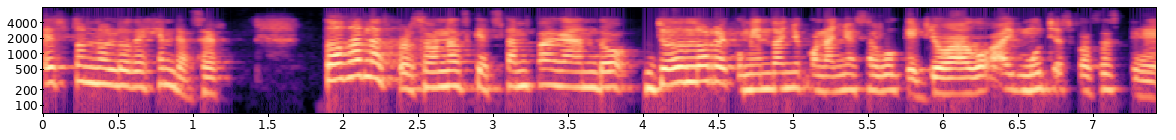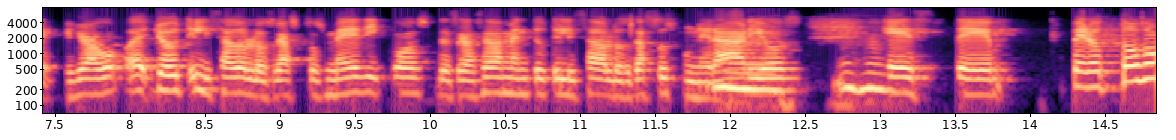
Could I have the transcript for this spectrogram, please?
esto no lo dejen de hacer. Todas las personas que están pagando, yo lo recomiendo año con año, es algo que yo hago. Hay muchas cosas que yo hago. Eh, yo he utilizado los gastos médicos, desgraciadamente he utilizado los gastos funerarios. Este, pero todo,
